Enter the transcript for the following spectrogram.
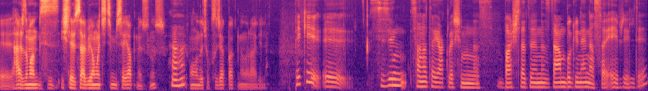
e, her zaman siz işlevsel bir amaç için bir şey yapmıyorsunuz. Hı hı. Ona da çok sıcak bakmıyorlar haliyle. Peki e, sizin sanata yaklaşımınız başladığınızdan bugüne nasıl evrildi?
